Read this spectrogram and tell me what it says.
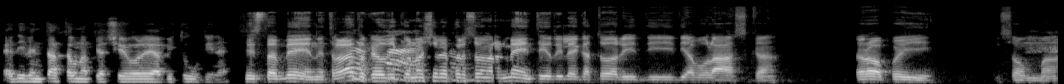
è diventata una piacevole abitudine. Si sta bene, tra l'altro credo di conoscere personalmente i rilegatori di, di Avolasca, però poi insomma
